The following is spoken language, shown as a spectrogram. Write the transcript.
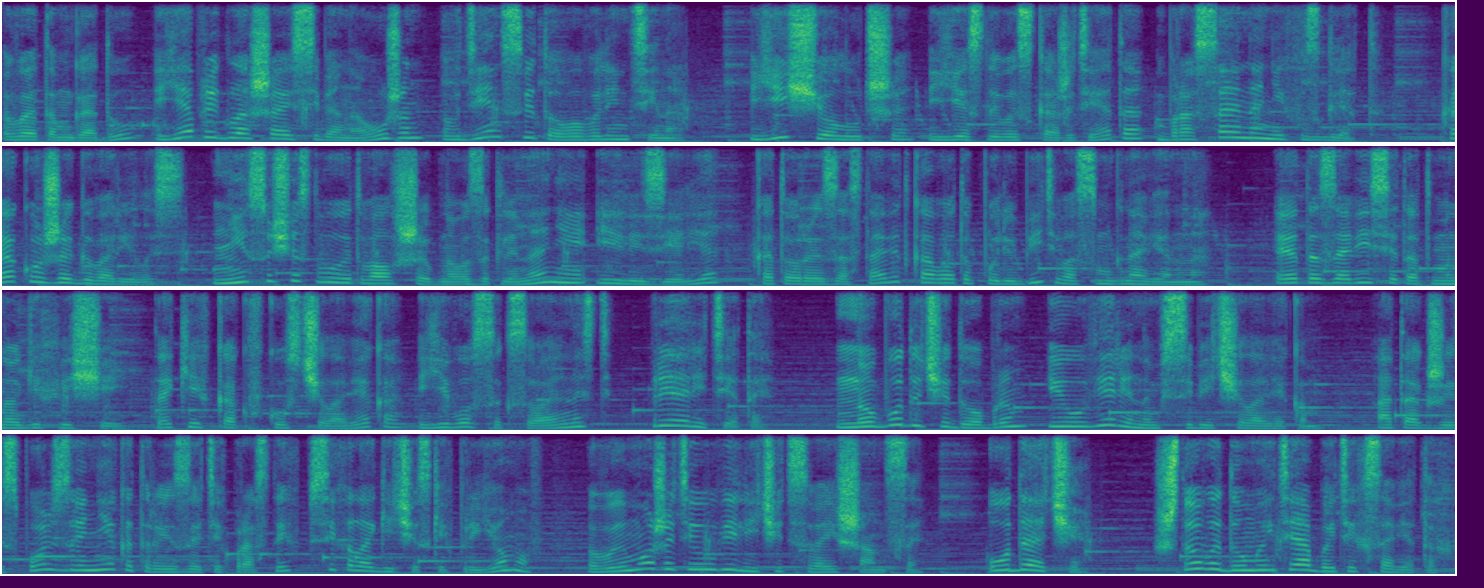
«В этом году я приглашаю себя на ужин в День Святого Валентина». Еще лучше, если вы скажете это, бросая на них взгляд. Как уже говорилось, не существует волшебного заклинания или зелья, которое заставит кого-то полюбить вас мгновенно. Это зависит от многих вещей, таких как вкус человека, его сексуальность, приоритеты. Но будучи добрым и уверенным в себе человеком, а также используя некоторые из этих простых психологических приемов, вы можете увеличить свои шансы. Удачи! Что вы думаете об этих советах?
